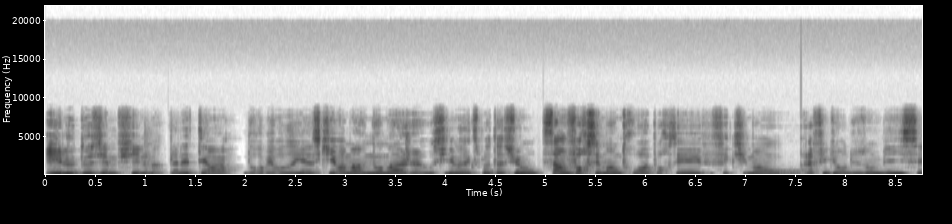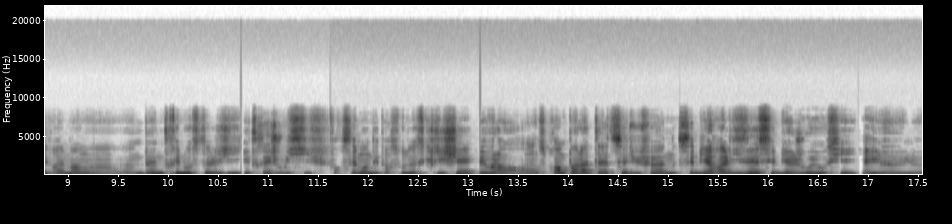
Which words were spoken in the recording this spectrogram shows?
Et le deuxième film, Planète Terreur de Robert Rodriguez, qui est vraiment un hommage au cinéma d'exploitation, sans forcément trop apporter effectivement à la figure du zombie c'est vraiment un, ben très nostalgique et très jouissif. Forcément des personnages clichés, mais voilà, on se prend pas la tête, c'est du fun, c'est bien réalisé, c'est bien joué aussi. Il y a une,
